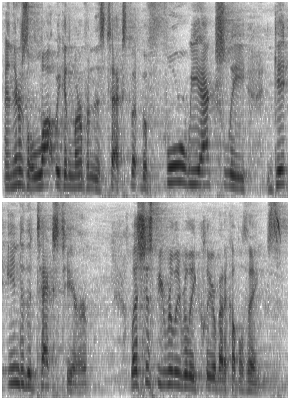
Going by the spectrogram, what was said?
And there's a lot we can learn from this text, but before we actually get into the text here, let's just be really, really clear about a couple things.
